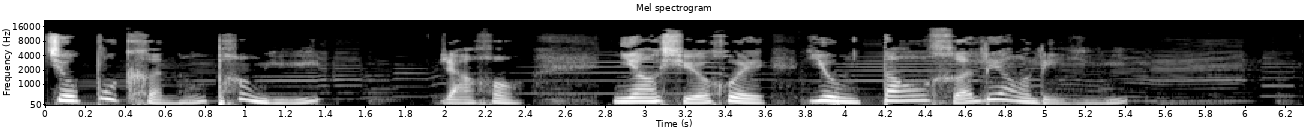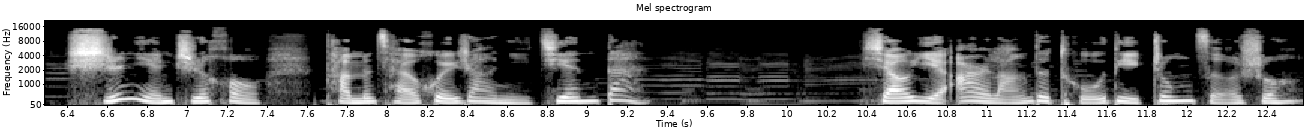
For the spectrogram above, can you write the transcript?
就不可能碰鱼。然后，你要学会用刀和料理鱼。十年之后，他们才会让你煎蛋。小野二郎的徒弟中泽说：“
